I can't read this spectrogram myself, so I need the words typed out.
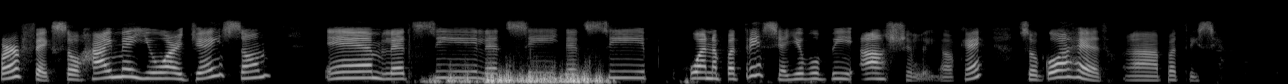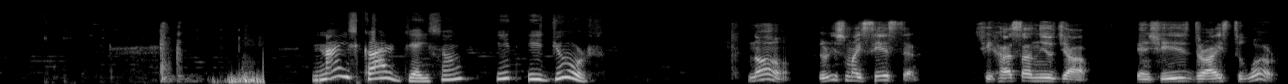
Perfect. So Jaime, you are Jason. And let's see, let's see, let's see. Juana Patricia, you will be Ashley, okay? So go ahead, uh, Patricia. Nice car, Jason. It is yours. No, it is my sister. She has a new job and she drives to work.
